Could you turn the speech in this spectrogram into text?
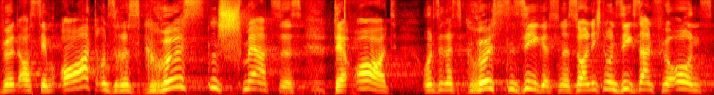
wird aus dem Ort unseres größten Schmerzes der Ort unseres größten Sieges. Und es soll nicht nur ein Sieg sein für uns,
